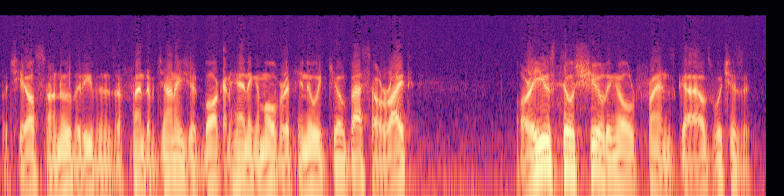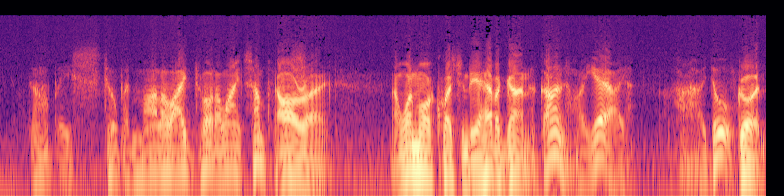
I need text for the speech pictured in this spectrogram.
but she also knew that even as a friend of Johnny's, you'd balk at handing him over if you knew he'd killed Basso, right? Or are you still shielding old friends, Giles? Which is it? Don't be stupid, Marlowe. I'd draw the line someplace. All right. Now, one more question. Do you have a gun? A gun? gun? Oh, yeah, I, do. Good.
